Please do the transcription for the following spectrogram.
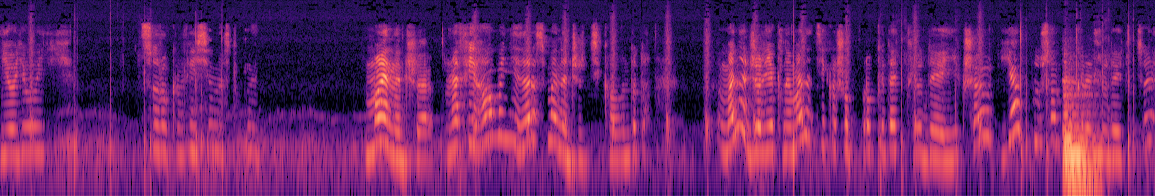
Йой-йой. 48 наступний. Менеджер. Нафіга мені зараз менеджер цікавий. Ну, Тобто, менеджер, як на мене, тільки щоб прокидати людей. Якщо я буду сам прокидати людей, то це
